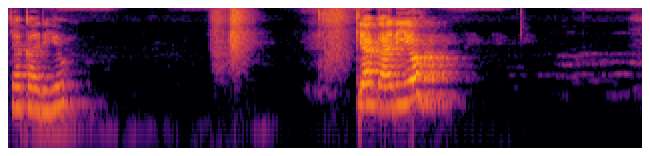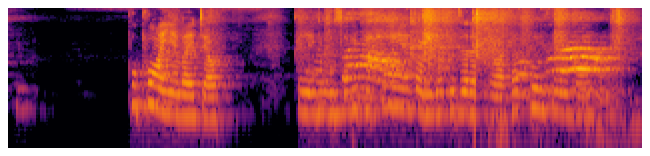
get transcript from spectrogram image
क्या कर रही हो? क्या कर रही हो? फूफो आई है भाई, जाओ। चलिए जी मूसा की फूफो आई है तो हम लोग ज़रा दरवाज़ा खोलते हैं भाई।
